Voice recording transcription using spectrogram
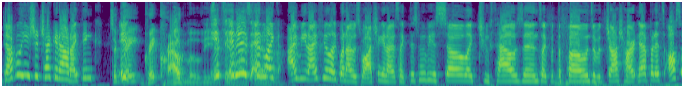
Definitely, you should check it out. I think It's a it- great, great crowd movie. It's it is, like, and yeah. like I mean, I feel like when I was watching it, I was like, this movie is so like 2000s, like with the phones and with Josh Hartnett, but it's also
